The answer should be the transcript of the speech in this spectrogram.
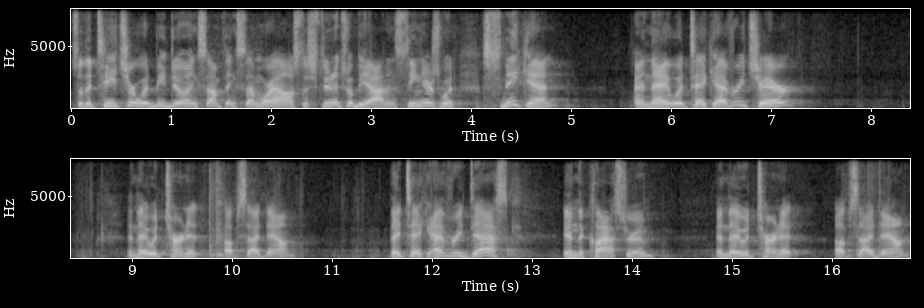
So the teacher would be doing something somewhere else, the students would be out, and seniors would sneak in and they would take every chair and they would turn it upside down. They'd take every desk in the classroom and they would turn it upside down.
